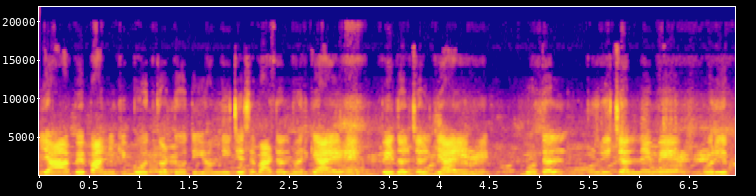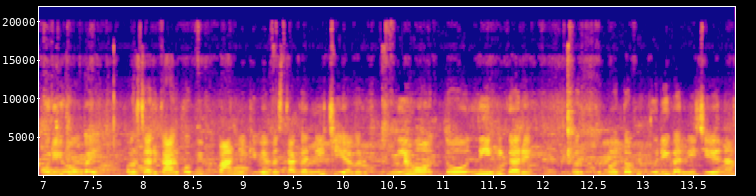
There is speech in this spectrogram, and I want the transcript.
यहाँ पे पानी की बहुत कट होती है हम नीचे से बाटल भर के आए हैं पैदल चल के आए हैं बोतल पूरी चलने में और ये पूरी हो गई और सरकार को भी पानी की व्यवस्था करनी चाहिए अगर नहीं हो तो नहीं ही करे और हो तो फिर पूरी करनी चाहिए ना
